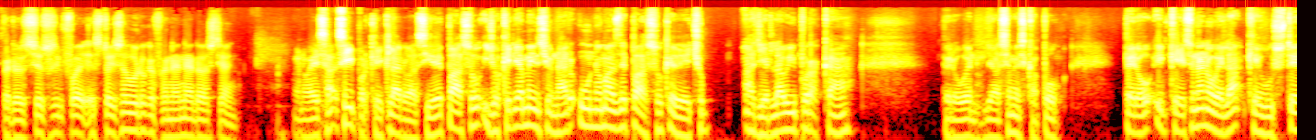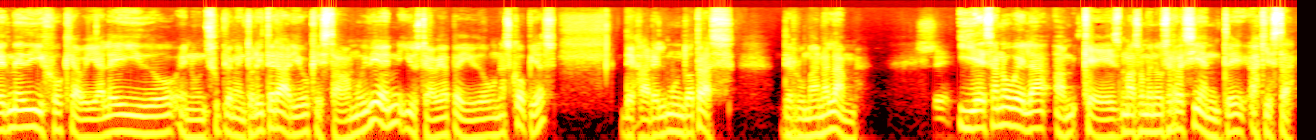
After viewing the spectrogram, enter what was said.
Pero eso sí fue, estoy seguro que fue en enero de este año. Bueno, esa sí, porque claro, así de paso, y yo quería mencionar una más de paso, que de hecho ayer la vi por acá, pero bueno, ya se me escapó pero eh, que es una novela que usted me dijo que había leído en un suplemento literario que estaba muy bien y usted había pedido unas copias, Dejar el mundo atrás, de Ruman Alam. Sí. Y esa novela, que es más o menos reciente, aquí está,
